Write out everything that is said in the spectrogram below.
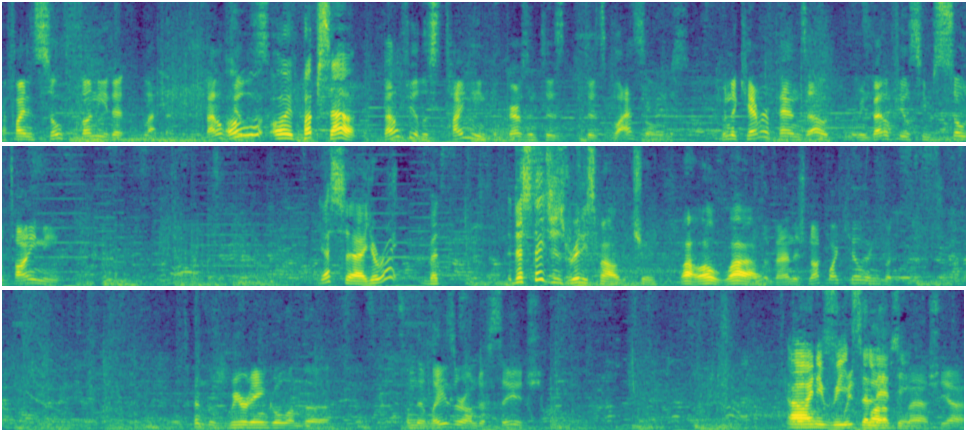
I find it so funny that Battlefield Oh, is, oh, it pops out. Battlefield is tiny in comparison to his, to his blast zones. When the camera pans out, I mean Battlefield seems so tiny. Yes, uh, you're right, but the stage is really small, actually. Wow, oh, wow. The Vanish, not quite killing, but the weird angle on the on the laser on the stage. Oh, and he reads the landing. Smash, yeah.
